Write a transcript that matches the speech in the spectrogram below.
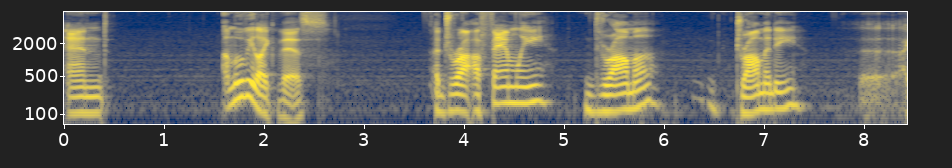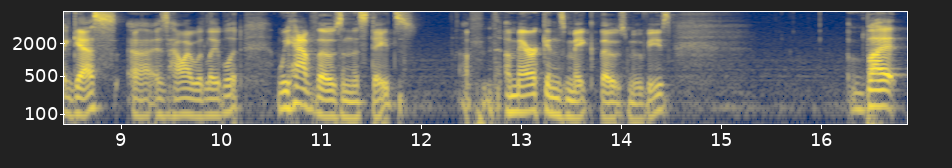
And a movie like this, a dra- a family drama, dramedy, uh, I guess uh, is how I would label it. We have those in the states. Um, Americans make those movies, but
